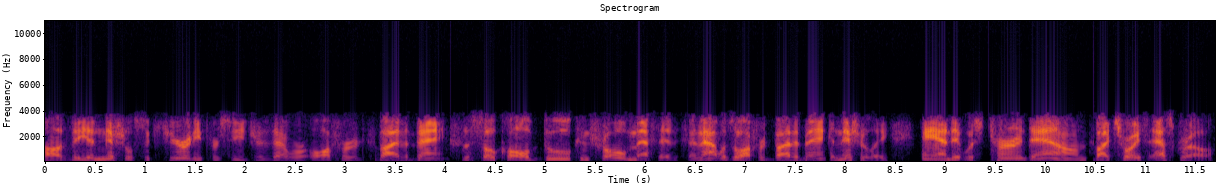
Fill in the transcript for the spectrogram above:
of the initial security procedures that were offered by the bank, the so-called dual control method, and that was offered by the bank initially, and it was turned down by Choice Escrow.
